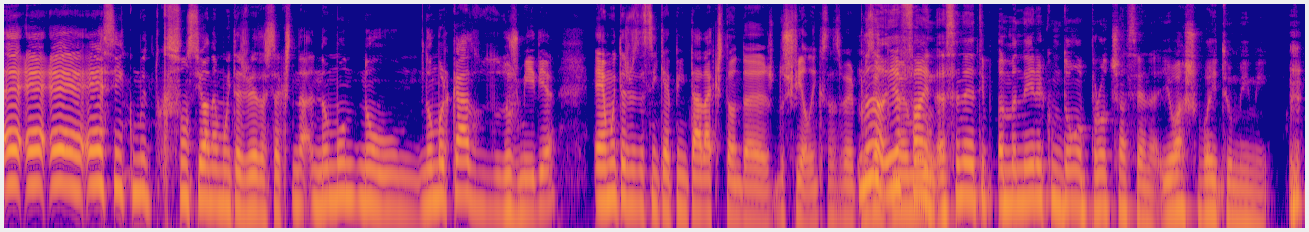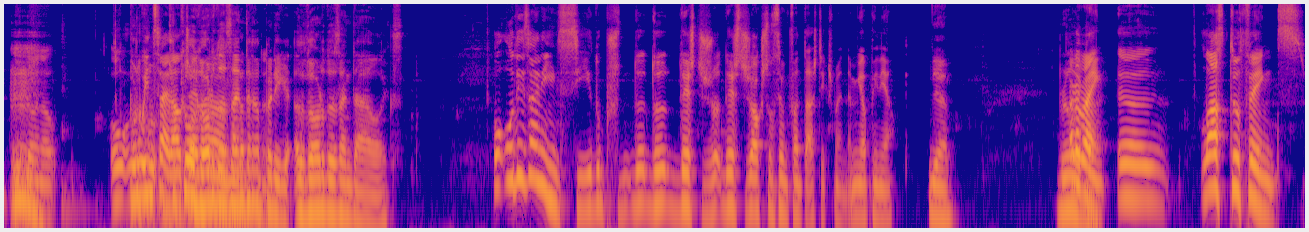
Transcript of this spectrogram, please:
É, é, é, é assim que, muito, que funciona muitas vezes esta questão, no, mundo, no, no mercado dos mídia. É muitas vezes assim que é pintada a questão das, dos feelings, estás a ver? Por não, exemplo, é mesmo- fine. A cena é tipo a maneira como dão approach à cena. Eu acho way too mimi. Não, não. O, Porque, o Inside porque Out eu é adoro o design da rapariga. Adoro o design da Alex. O, o design em si do, do- do- destes, destes jogos são sempre fantásticos, man, na minha opinião. Yeah. Ora bem, uh, last two things.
